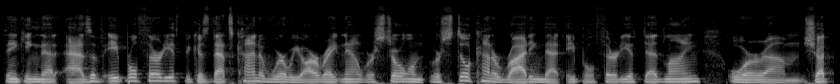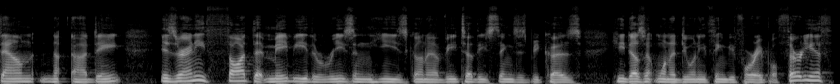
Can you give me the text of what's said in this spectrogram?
thinking that as of April 30th, because that's kind of where we are right now. We're still on, we're still kind of riding that April 30th deadline or um, shutdown uh, date. Is there any thought that maybe the reason he's going to veto these things is because he doesn't want to do anything before April 30th?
